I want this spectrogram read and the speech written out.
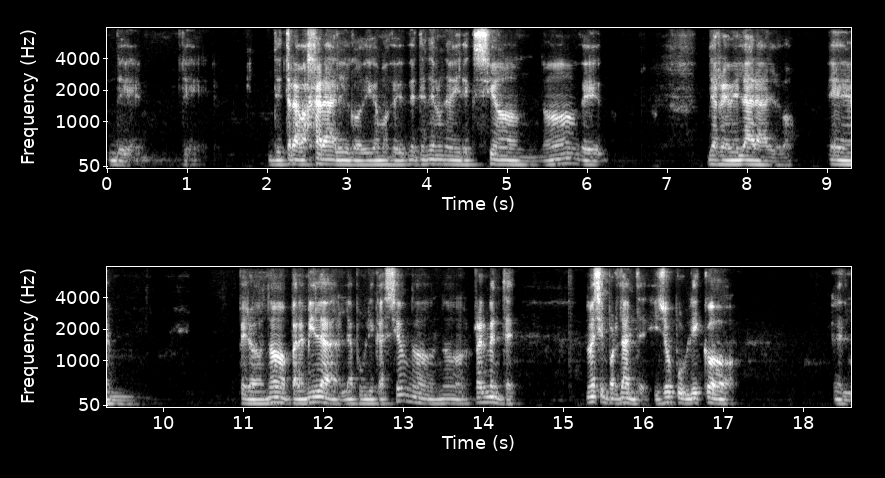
de, trabajar algo, digamos, de, tener una dirección, ¿no? de, revelar algo. Em, pero no, para mí la, publicación no, no, realmente no es importante. Y yo publico el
